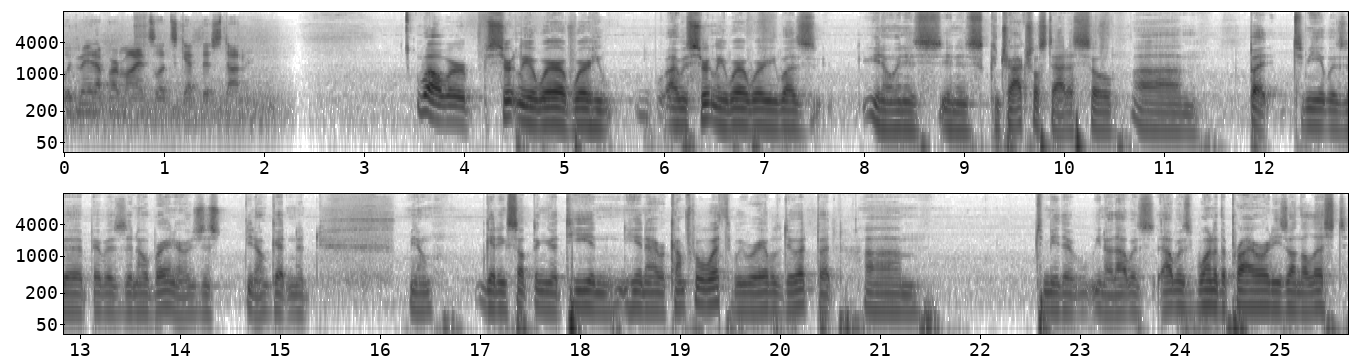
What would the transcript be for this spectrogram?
we've made up our minds, let's get this done? Well, we're certainly aware of where he. I was certainly aware of where he was you know, in his in his contractual status. So, um, but to me, it was a it was a no brainer. It was just you know getting it, you know, getting something that he and he and I were comfortable with. We were able to do it, but um, to me, that you know that was that was one of the priorities on the list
